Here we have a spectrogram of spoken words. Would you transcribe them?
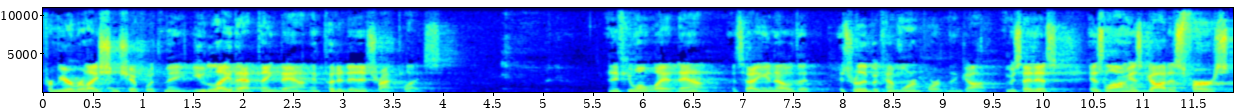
from your relationship with me. You lay that thing down and put it in its right place. And if you won't lay it down, that's how you know that it's really become more important than God. Let me say this as long as God is first,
